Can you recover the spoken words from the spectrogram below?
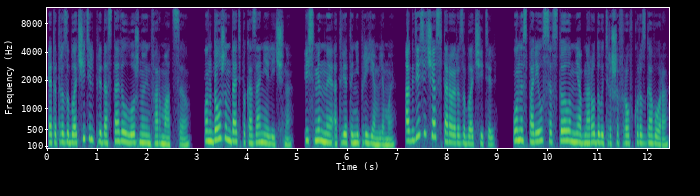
Этот разоблачитель предоставил ложную информацию. Он должен дать показания лично. Письменные ответы неприемлемы. А где сейчас второй разоблачитель? Он испарился, стоило мне обнародовать расшифровку разговора.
